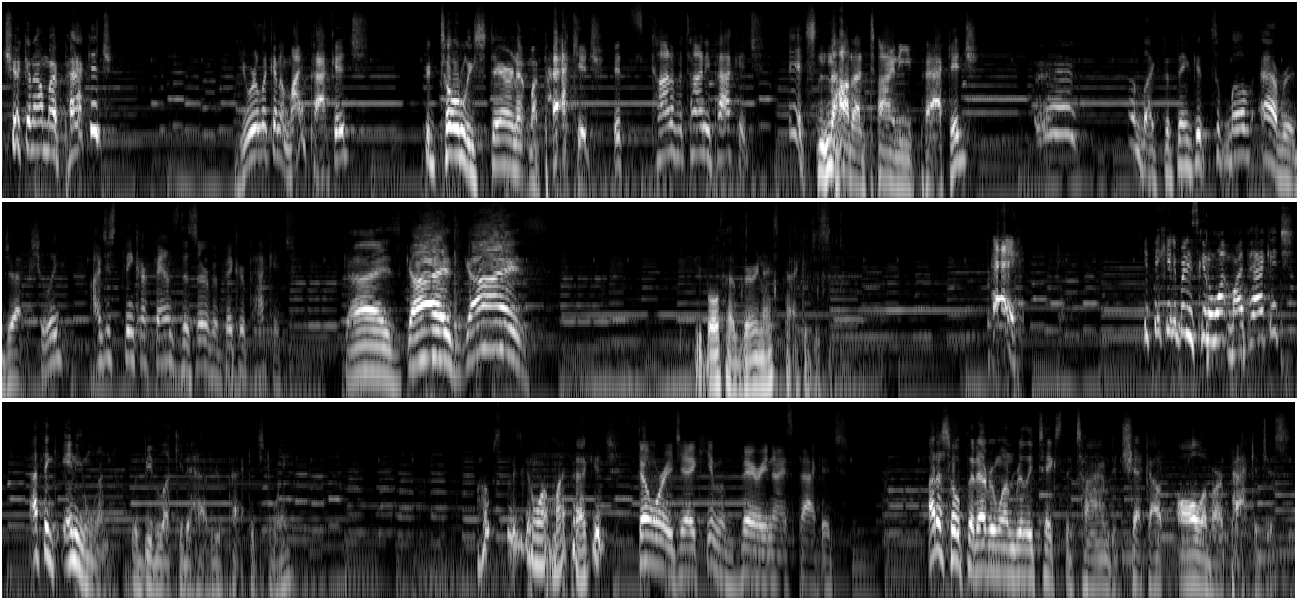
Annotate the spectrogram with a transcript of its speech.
checking out my package? You were looking at my package. You're totally staring at my package. It's kind of a tiny package. It's not a tiny package. Eh, I'd like to think it's above average, actually. I just think our fans deserve a bigger package. Guys, guys, guys! You both have very nice packages. Hey! You think anybody's gonna want my package? I think anyone would be lucky to have your package, Dwayne. I hope somebody's gonna want my package. Don't worry, Jake. You have a very nice package. I just hope that everyone really takes the time to check out all of our packages.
